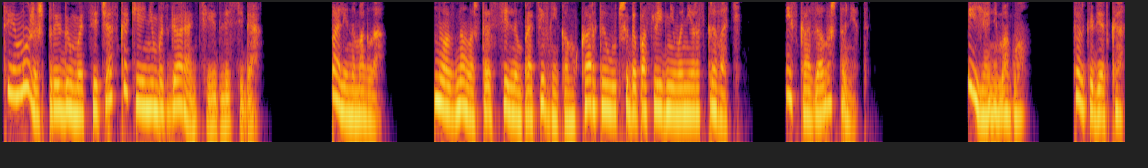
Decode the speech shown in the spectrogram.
«Ты можешь придумать сейчас какие-нибудь гарантии для себя?» Полина могла. Но знала, что с сильным противником карты лучше до последнего не раскрывать. И сказала, что нет. И я не могу. Только, детка,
